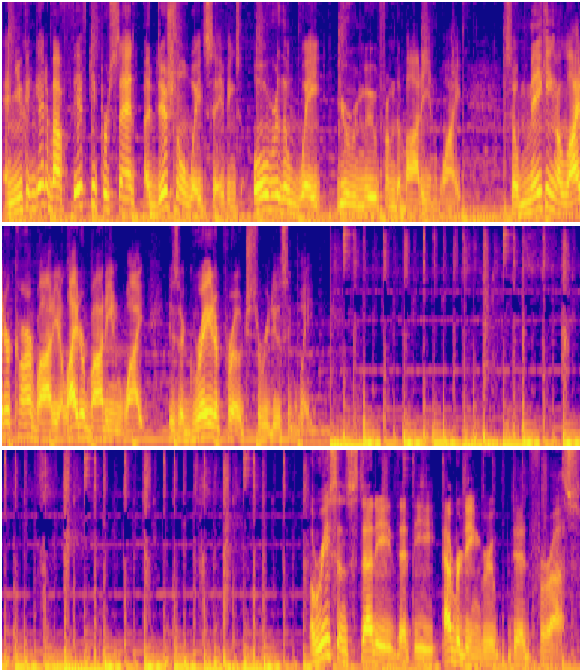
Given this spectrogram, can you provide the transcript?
and you can get about 50% additional weight savings over the weight you remove from the body in white. So making a lighter car body, a lighter body in white, is a great approach to reducing weight. A recent study that the Aberdeen Group did for us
